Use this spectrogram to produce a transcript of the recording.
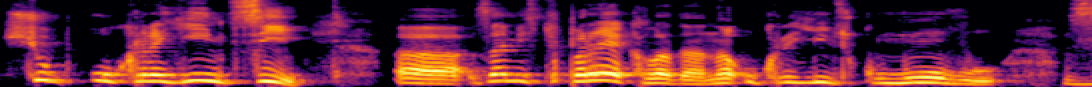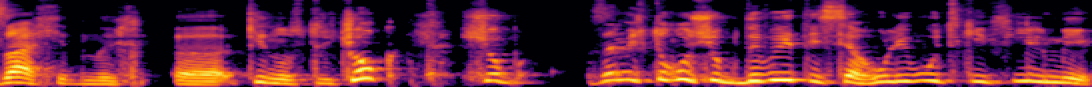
щоб українці е, замість переклада на українську мову західних е, кінострічок, щоб замість того, щоб дивитися голівудські фільми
